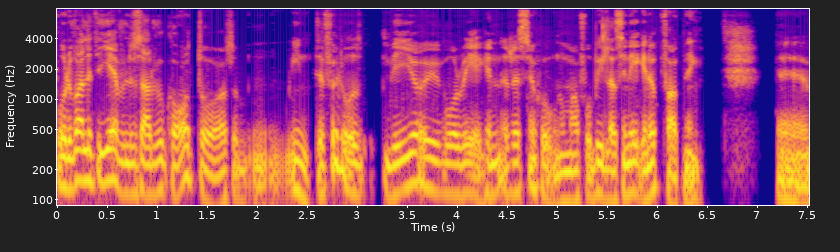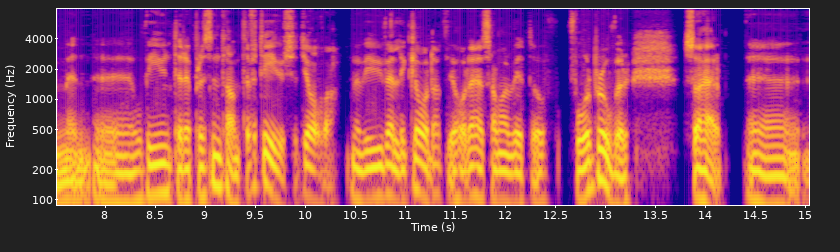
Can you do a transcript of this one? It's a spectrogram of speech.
både vara lite djävulens advokat då, alltså mm, inte för då, vi gör ju vår egen recension och man får bilda sin egen uppfattning. Eh, men, eh, och vi är ju inte representanter för T-huset Java, men vi är ju väldigt glada att vi har det här samarbetet och får prover så här. Eh,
